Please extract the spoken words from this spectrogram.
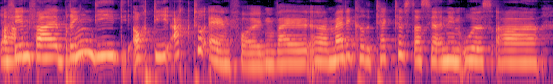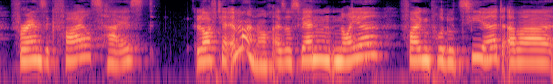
Ja. Auf jeden Fall bringen die, die auch die aktuellen Folgen, weil äh, Medical Detectives, das ja in den USA Forensic Files heißt, läuft ja immer noch. Also es werden neue Folgen produziert, aber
